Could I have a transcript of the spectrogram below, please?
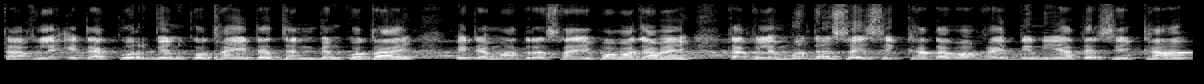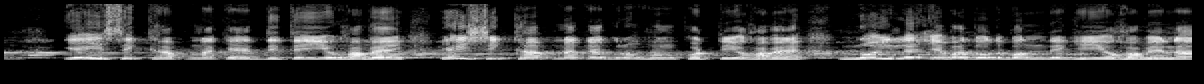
তাহলে এটা করবেন কোথায়? এটা জানবেন কোথায়? এটা মাদ্রাসায় পাওয়া যাবে। তাহলে মাদ্রাসায় শিক্ষা দেওয়া হয় দিনিয়াতের শিক্ষা। এই শিক্ষা আপনাকে দিতেই হবে। এই শিক্ষা আপনাকে গ্রহণ করতেই হবে। নইলে এবার এবাদত বন্দিগি হবে না।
